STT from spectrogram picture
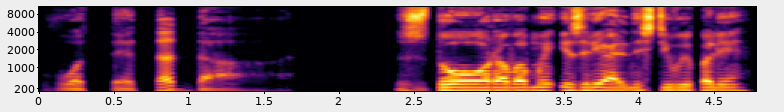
Вот это да! Здорово мы из реальности выпали!»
